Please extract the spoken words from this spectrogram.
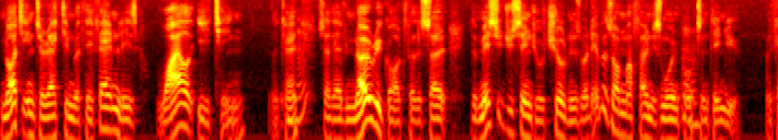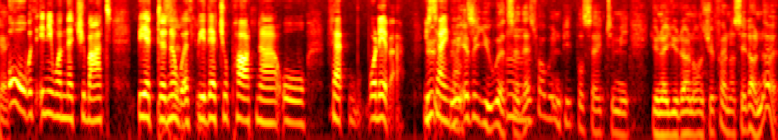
not interacting with their families while eating Okay, so they have no regard for this. So the message you send your children is whatever's on my phone is more important than you. Okay, Or with anyone that you might be at dinner with, be that your partner or fa- whatever. You're Who- saying whoever that. Mm. you with. So that's why when people say to me, you know, you don't answer your phone, I said, oh no,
